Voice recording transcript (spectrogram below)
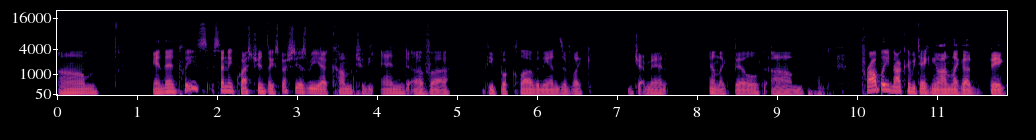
Um, and then please send in questions, especially as we uh, come to the end of uh the book club and the ends of like Jetman and like Build. Um, probably not going to be taking on like a big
